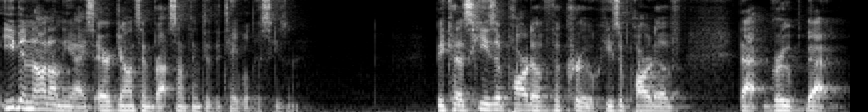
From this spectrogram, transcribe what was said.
even not on the ice, Erik Johnson brought something to the table this season because he's a part of the crew. He's a part of that group that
